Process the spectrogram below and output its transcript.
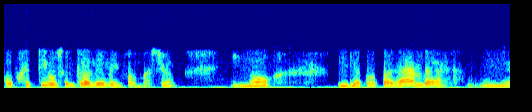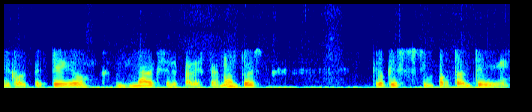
objetivo central es la información y no ni la propaganda, ni el golpeteo, ni nada que se le parezca, ¿no? Entonces, creo que es importante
